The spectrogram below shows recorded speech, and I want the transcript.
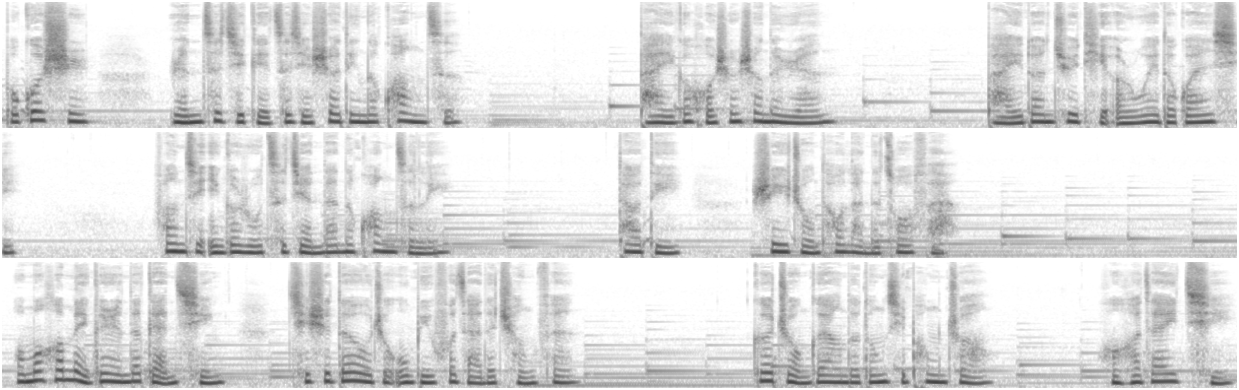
不过是人自己给自己设定的框子。把一个活生生的人，把一段具体而微的关系，放进一个如此简单的框子里，到底是一种偷懒的做法。我们和每个人的感情，其实都有着无比复杂的成分，各种各样的东西碰撞，混合在一起，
